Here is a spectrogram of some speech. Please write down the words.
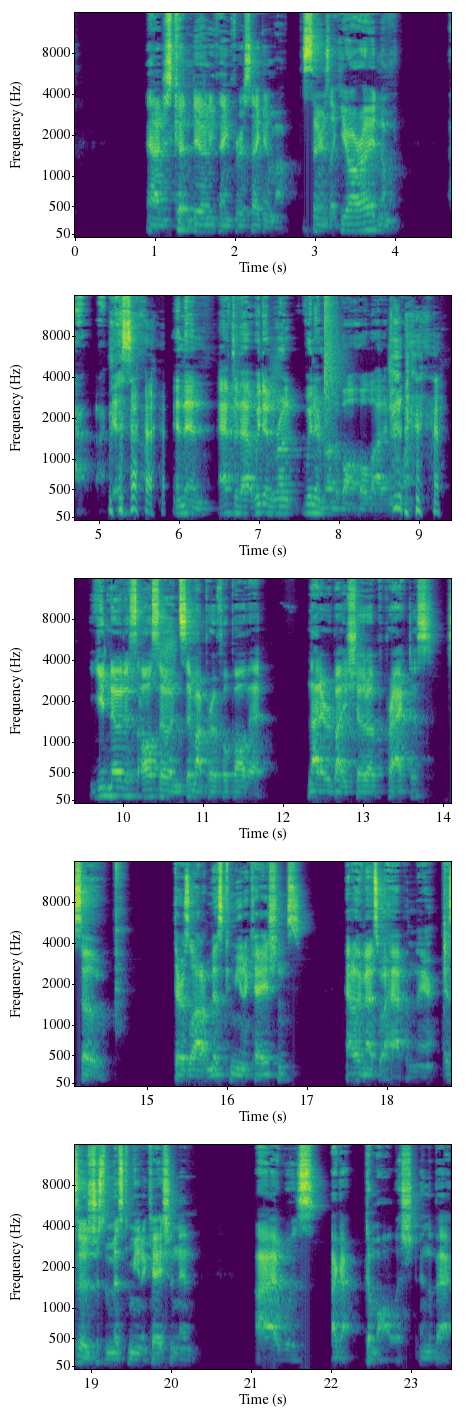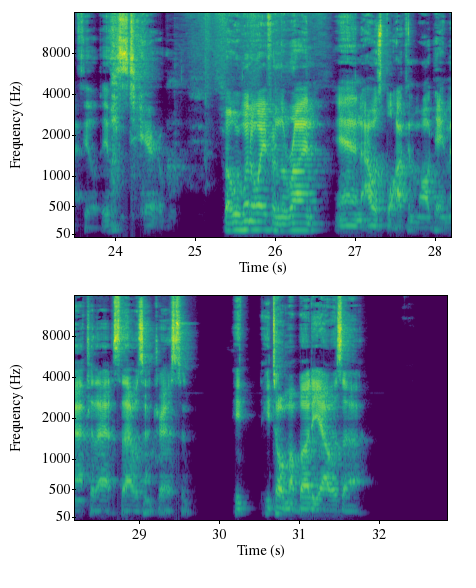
and I just couldn't do anything for a second. My center's like, "You all right?" And I'm like, "I, I guess." so." and then after that, we didn't run. We didn't run the ball a whole lot anymore. you notice also in semi-pro football that not everybody showed up to practice, so there's a lot of miscommunications. And I think that's what happened there. Is it was just a miscommunication, and I was I got demolished in the backfield. It was terrible. But we went away from the run, and I was blocking them all game after that, so that was interesting. He he told my buddy I was a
